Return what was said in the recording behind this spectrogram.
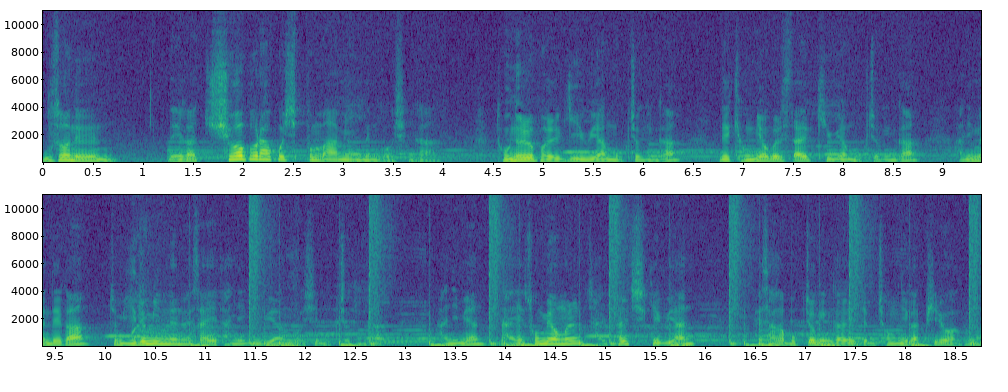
우선은 내가 취업을 하고 싶은 마음이 있는 것인가? 돈을 벌기 위한 목적인가? 내 경력을 쌓기 위한 목적인가? 아니면 내가 좀 이름 있는 회사에 다니기 위한 것이 목적인가? 아니면 나의 소명을 잘 펼치기 위한 회사가 목적인가에 좀 정리가 필요하고요.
